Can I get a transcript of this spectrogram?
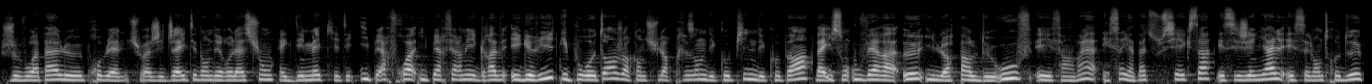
je vois pas le problème. Tu vois, j'ai déjà été dans des relations avec des mecs qui étaient hyper froids, hyper fermés, grave aigris. Et pour autant, genre, quand tu leur présentes des copines, des copains, bah, ils sont ouverts à eux, ils leur parlent de ouf. Et enfin, voilà. Et ça, y a pas de souci avec ça. Et c'est génial. Et c'est l'entre-deux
